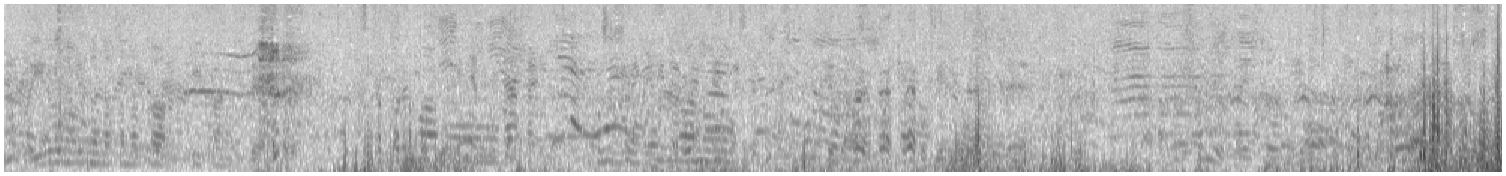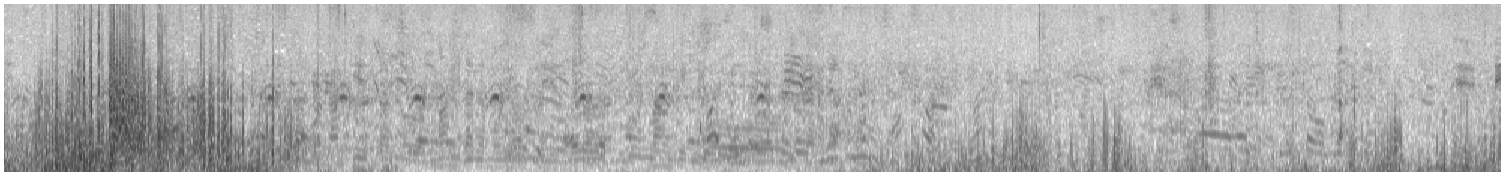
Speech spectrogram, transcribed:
なんか色合いがなかなかいい感じで、これもあの、この作品のあの、結構微妙なんで、あの左右対称に、対称して、なんていうか、あの、マンダラ模様というか、万華鏡みたいな。で、で、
